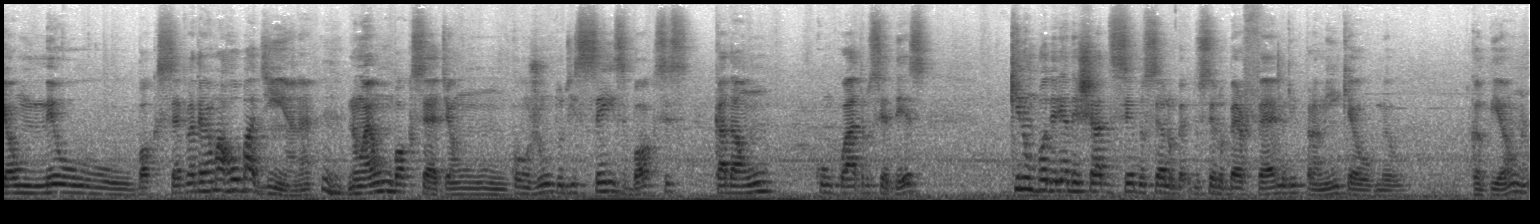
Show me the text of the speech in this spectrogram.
que é o meu box set, mas também é uma roubadinha, né? Não é um box set, é um conjunto de seis boxes, cada um com quatro CDs, que não poderia deixar de ser do selo, do selo Bear Family, pra mim, que é o meu campeão, né?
